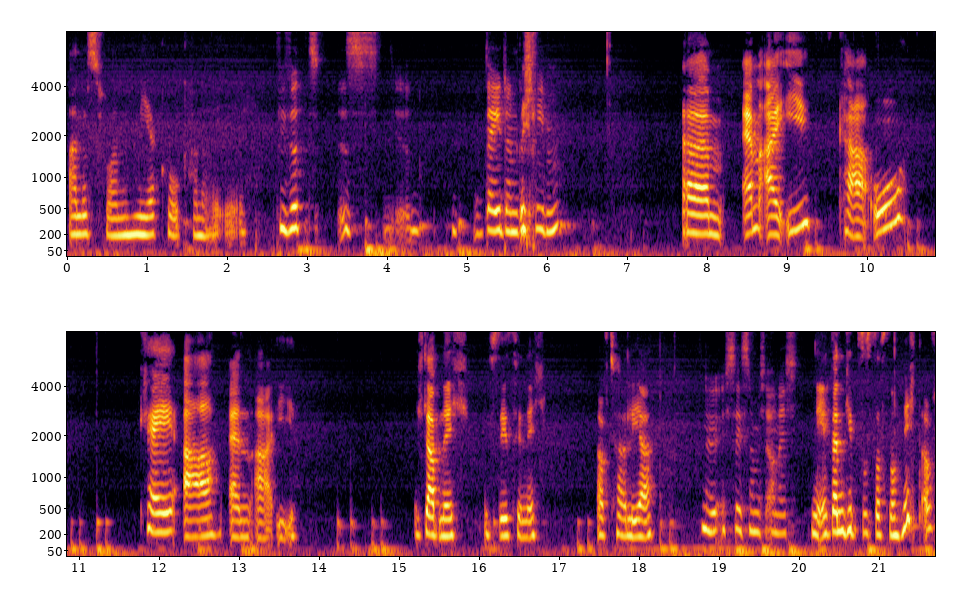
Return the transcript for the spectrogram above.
Alles von Mirko Kanai. Wie wird es they denn geschrieben? Ähm, M-I-I-K-O K-A-N-A-I. Ich glaube nicht. Ich sehe es hier nicht auf Thalia. Nö, ich sehe es nämlich auch nicht. Nee, dann gibt es das noch nicht auf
